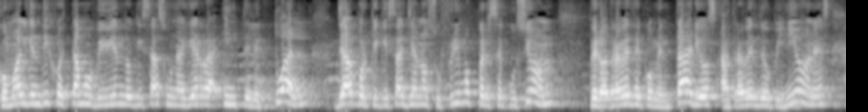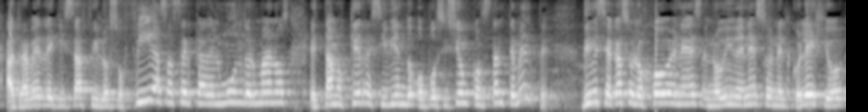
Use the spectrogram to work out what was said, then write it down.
como alguien dijo, estamos viviendo quizás una guerra intelectual, ya porque quizás ya no sufrimos persecución, pero a través de comentarios, a través de opiniones, a través de quizás filosofías acerca del mundo, hermanos, estamos que recibiendo oposición constantemente. Dime si acaso los jóvenes no viven eso en el colegio,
